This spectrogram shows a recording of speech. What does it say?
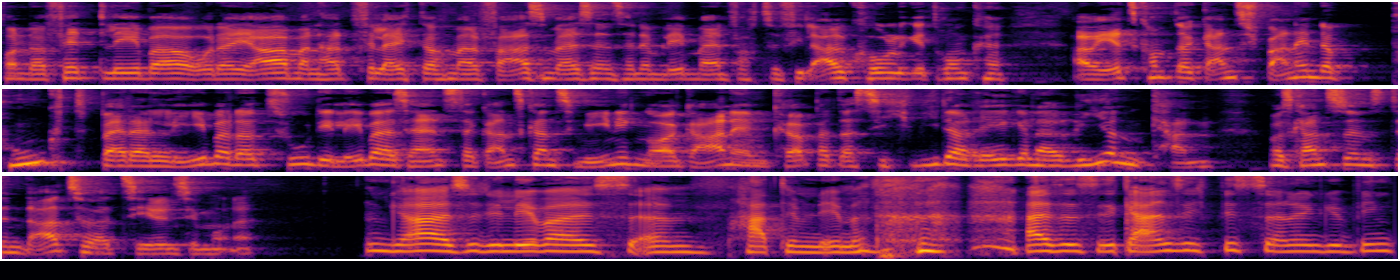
von der Fettleber oder ja, man hat vielleicht auch mal phasenweise in seinem Leben einfach zu viel Alkohol getrunken. Aber jetzt kommt ein ganz spannender Punkt bei der Leber dazu. Die Leber ist eines der ganz, ganz wenigen Organe im Körper, das sich wieder regenerieren kann. Was kannst du uns denn dazu erzählen, Simone? Ja, also die Leber ist ähm, hart im Nehmen. Also sie kann sich bis zu einem Gewinn,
